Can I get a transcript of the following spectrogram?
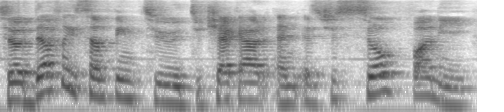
So definitely something to, to check out and it's just so funny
